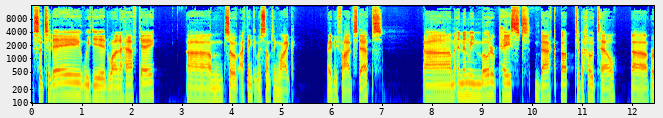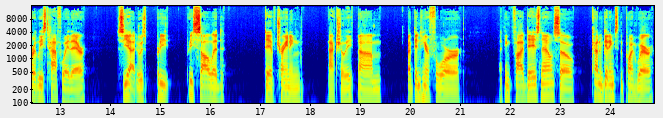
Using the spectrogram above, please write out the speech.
so today we did one and a half K. Um, so I think it was something like maybe five steps. Um, and then we motor paced back up to the hotel, uh, or at least halfway there. So yeah, it was pretty pretty solid day of training. Actually, um, I've been here for I think five days now, so kind of getting to the point where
